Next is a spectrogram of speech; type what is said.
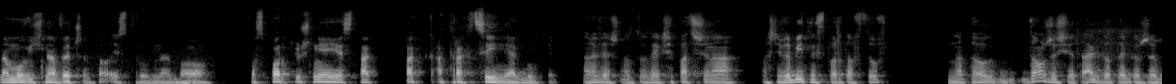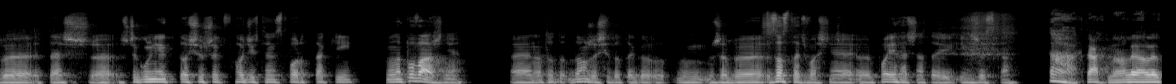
namówić na wyczyn. To jest trudne, bo, bo sport już nie jest tak, tak atrakcyjny, jak był kiedyś. Ale wiesz, no to jak się patrzy na właśnie wybitnych sportowców, no to dąży się tak do tego, żeby też, e, szczególnie ktoś już wchodzi w ten sport taki no na poważnie, no to dąży się do tego, m, żeby zostać właśnie, e, pojechać na te igrzyska. Tak, tak, no ale, ale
